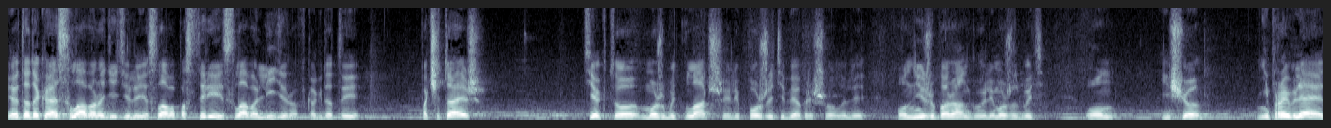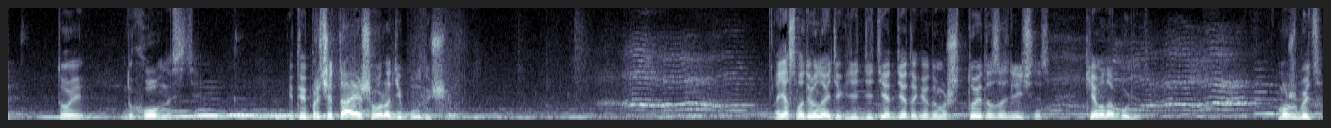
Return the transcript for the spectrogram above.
И это такая слава родителей, и слава пастырей, и слава лидеров, когда ты почитаешь те, кто, может быть, младше или позже тебя пришел, или он ниже по рангу, или, может быть, он еще не проявляет той духовности. И ты прочитаешь его ради будущего. А я смотрю на этих детей, деток, я думаю, что это за личность, кем она будет. Может быть,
